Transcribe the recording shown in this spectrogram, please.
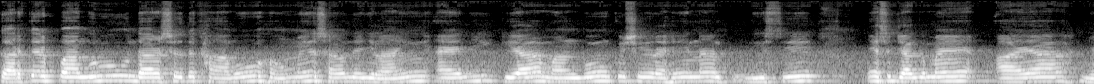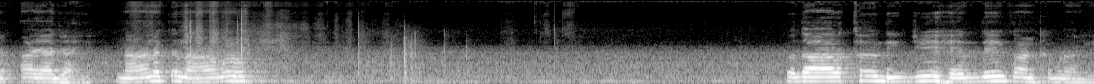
ਕਰ ਕਿਰਪਾ ਗੁਰੂ ਦਰਸ਼ ਦਿਖਾਵੋ, ਹਉਮੈ ਸ਼ਬਦ ਜਲਾਈ। ਐ ਜੀ ਕਿਆ ਮੰਗੋ, ਕੁਛ ਰਹੇ ਨਾ ਦਿਸੇ। ਇਸ ਜਗ ਮੈਂ ਆਇਆ ਆਇਆ ਜਾਈ। ਨਾਨਕ ਨਾਮ। ਪਦਾਰਥ ਦੀਜੇ ਹਿਰਦੇ ਕੰਠ ਬਣਾਈ।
